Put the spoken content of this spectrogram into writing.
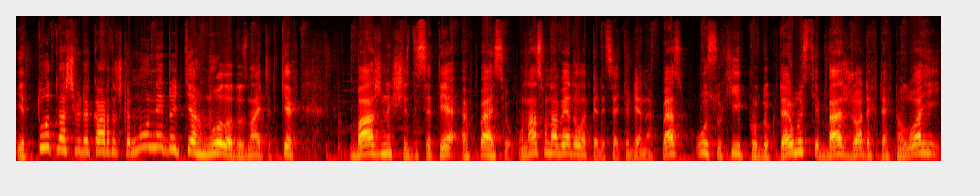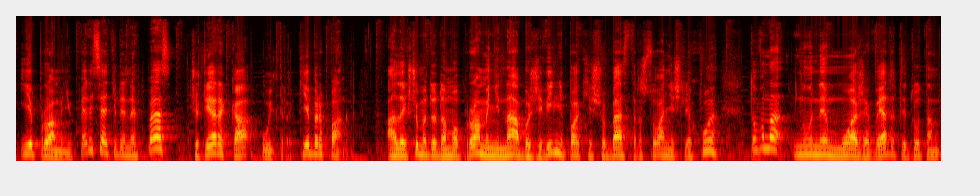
І тут наша відеокарточка ну не дотягнула до, знаєте, таких бажаних 60 FPS. У нас вона видала 51 FPS у сухій продуктивності без жодних технологій і променів. 51 FPS 4К Ультра Кіберпанк. Але якщо ми додамо промені на божевільні, поки що без трасування шляху, то вона ну не може видати тут нам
